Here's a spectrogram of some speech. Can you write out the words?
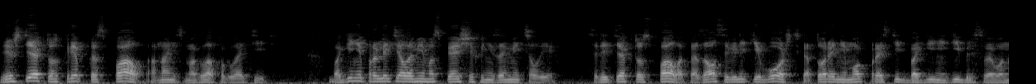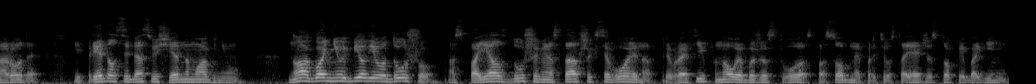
Лишь тех, кто крепко спал, она не смогла поглотить. Богиня пролетела мимо спящих и не заметила их. Среди тех, кто спал, оказался великий вождь, который не мог простить богине гибель своего народа и предал себя священному огню. Но огонь не убил его душу, а спаял с душами оставшихся воинов, превратив в новое божество, способное противостоять жестокой богине.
